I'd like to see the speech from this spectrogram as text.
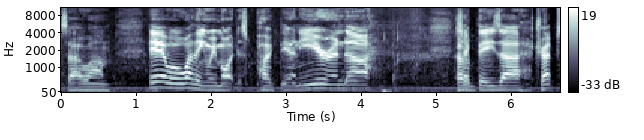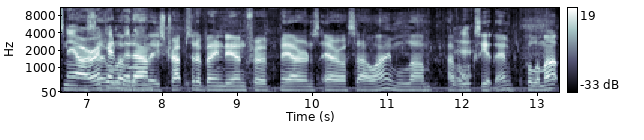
So um, yeah, well, I think we might just poke down here and uh, check a- these uh, traps now. I so reckon, we'll have but a look um, at these traps that have been down for an hour and hour or so away, and we'll um, have Yeah. a look see at them, pull them up.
